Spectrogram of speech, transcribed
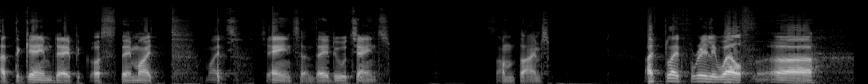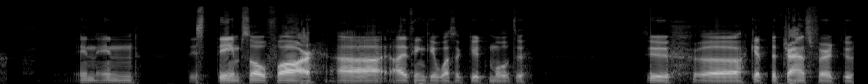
at the game day because they might might change, and they do change sometimes. I've played really well uh, in in this team so far. Uh, I think it was a good move to to uh, get the transfer to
